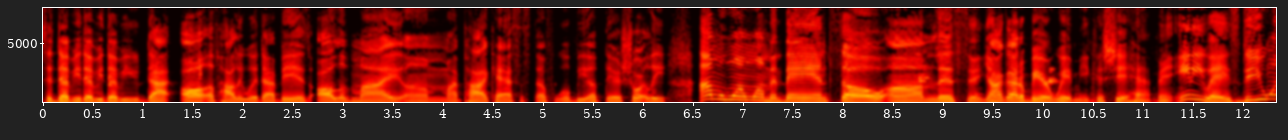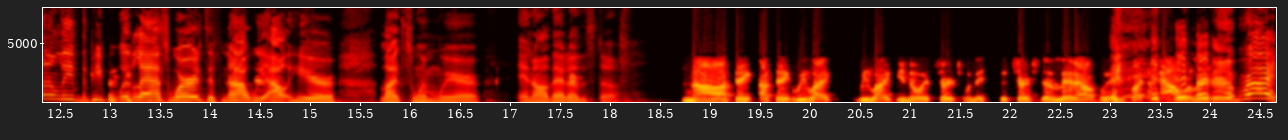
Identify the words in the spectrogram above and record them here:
to www.allofhollywood.biz. All of my um my podcasts and stuff will be up there shortly. I'm a one woman band, so um listen, y'all gotta bear with me because shit happened. Anyways, do you want to leave the people with last words? If not, we out here like swimwear and all that other stuff. Nah, I think I think we like we like you know at church when they the church done let out, but it's like an hour later. right.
